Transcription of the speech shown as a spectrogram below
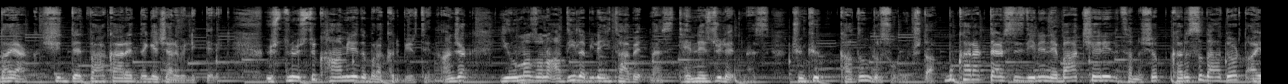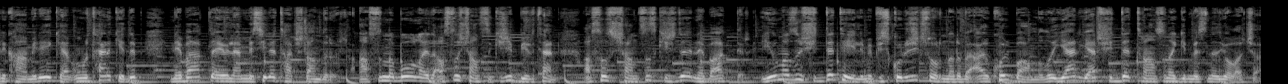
Dayak, şiddet ve hakaretle geçer birliktelik. Üstüne üstlük hamile de bırakır bir teni. Ancak Yılmaz ona adıyla bile hitap etmez, tenezzül etmez. Çünkü kadındır sonuçta. Bu karaktersizliğini Nebahat Çehre ile tanışıp karısı daha 4 aylık hamileyken onu terk edip Nebahat'la evlenmesiyle taçlandırır. Aslında bu olayda asıl şanslı kişi Birten, asıl şanssız kişi de Nebahat'tir. Yılmaz'ın şiddet eğilimi, psikolojik sorunları ve alkol bağımlılığı yer yer şiddet transına girmesine yol açar.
